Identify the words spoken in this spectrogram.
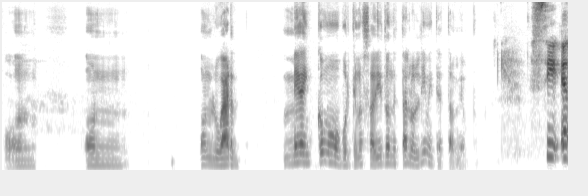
un, un, un lugar mega incómodo porque no sabéis dónde están los límites también. Sí, eh,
